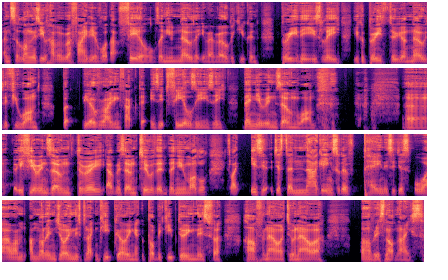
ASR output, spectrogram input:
And so long as you have a rough idea of what that feels and you know that you're aerobic, you can breathe easily. You could breathe through your nose if you want. But the overriding factor is it feels easy. Then you're in zone one. Uh, if you're in zone three, I'm in zone two of the, the new model, it's like, is it just a nagging sort of pain? Is it just, wow, I'm, I'm not enjoying this, but I can keep going. I could probably keep doing this for half an hour to an hour. Oh, but it's not nice.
